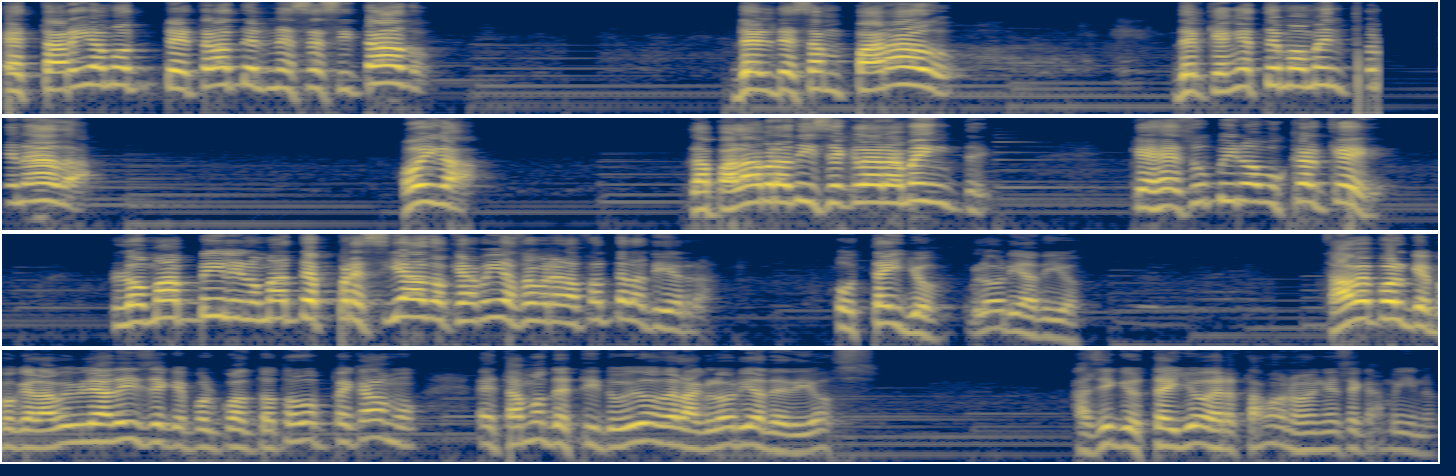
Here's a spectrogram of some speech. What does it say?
Estaríamos detrás del necesitado, del desamparado, del que en este momento no tiene nada. Oiga, la palabra dice claramente que Jesús vino a buscar qué? Lo más vil y lo más despreciado que había sobre la faz de la tierra. Usted y yo, gloria a Dios. ¿Sabe por qué? Porque la Biblia dice que por cuanto todos pecamos, estamos destituidos de la gloria de Dios. Así que usted y yo estamos en ese camino.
